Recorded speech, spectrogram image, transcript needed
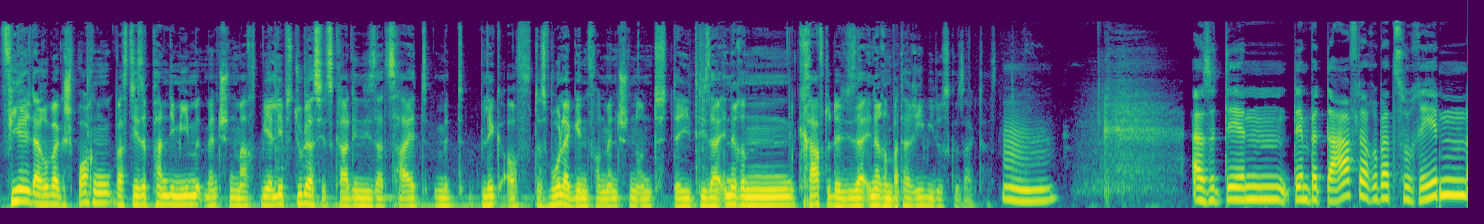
viel darüber gesprochen, was diese Pandemie mit Menschen macht. Wie erlebst du das jetzt gerade in dieser Zeit mit Blick auf das Wohlergehen von Menschen und die, dieser inneren Kraft oder dieser inneren Batterie, wie du es gesagt hast? Hm. Also den, den Bedarf darüber zu reden,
